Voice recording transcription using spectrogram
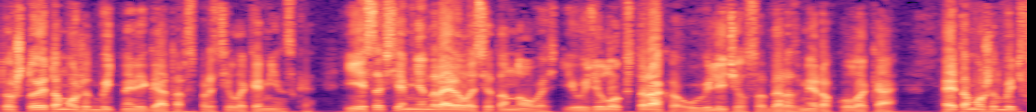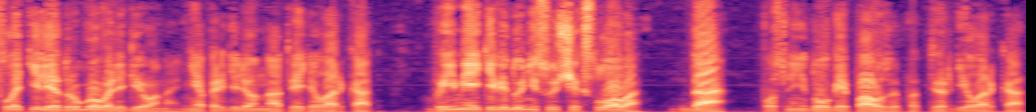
то что это может быть, навигатор?» – спросила Каминска. Ей совсем не нравилась эта новость, и узелок страха увеличился до размеров кулака. «Это может быть флотилия другого легиона», – неопределенно ответил Аркад. «Вы имеете в виду несущих слова?» «Да», – после недолгой паузы подтвердил Аркад.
